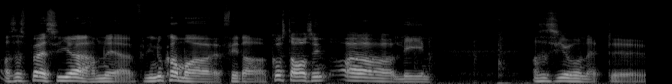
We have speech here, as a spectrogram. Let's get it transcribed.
og så spørger jeg, siger ham der, fordi nu kommer fætter Gustav også ind, og lægen. Og så siger hun, at, øh,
